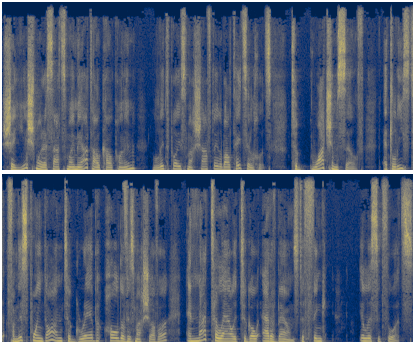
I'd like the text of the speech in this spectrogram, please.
Sheyishmor esatzmoi me'at al kalponim, litpois machshavtoi lebal to watch himself, at least from this point on, to grab hold of his machshava and not to allow it to go out of bounds, to think illicit thoughts.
